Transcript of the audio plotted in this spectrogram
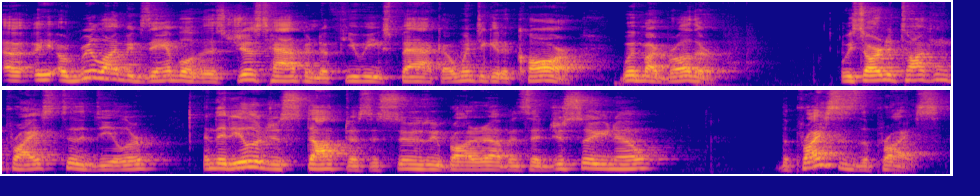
a, a, real life example of this just happened a few weeks back i went to get a car with my brother we started talking price to the dealer and the dealer just stopped us as soon as we brought it up and said just so you know the price is the price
